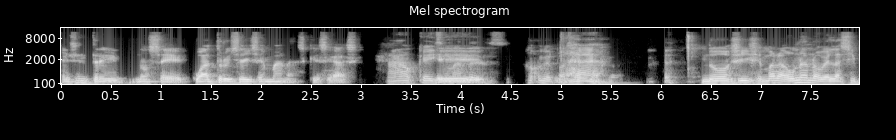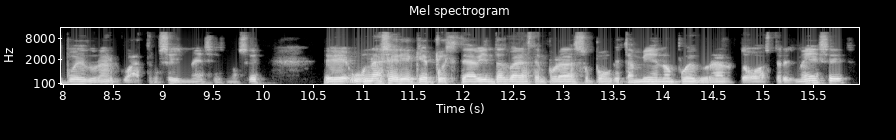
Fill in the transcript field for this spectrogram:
es entre, no sé, cuatro y seis semanas que se hace. Ah, ok, semanas. Eh, no, me pasa. no, sí, semana. Una novela sí puede durar cuatro, seis meses, no sé. Eh, una serie que pues te avientas varias temporadas, supongo que también, ¿no? Puede durar dos, tres meses.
